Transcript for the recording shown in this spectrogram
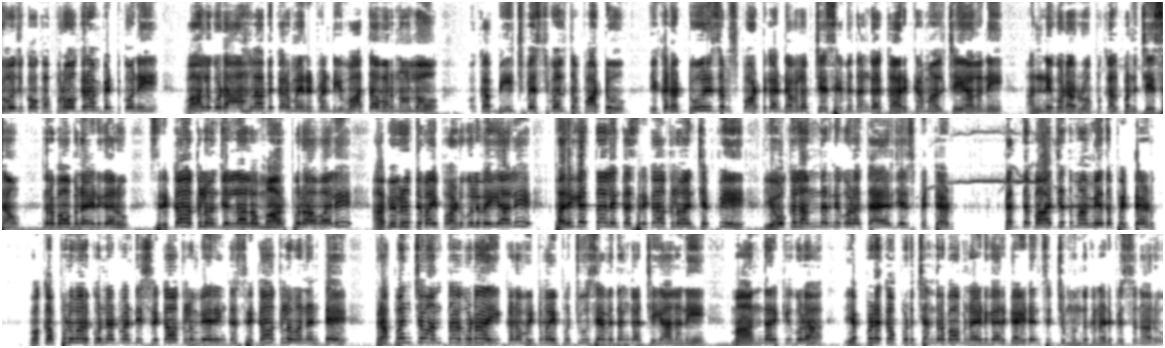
రోజుకు ఒక ప్రోగ్రాం పెట్టుకొని వాళ్ళు కూడా ఆహ్లాదకరమైనటువంటి వాతావరణంలో ఒక బీచ్ ఫెస్టివల్తో పాటు ఇక్కడ టూరిజం స్పాట్గా డెవలప్ చేసే విధంగా కార్యక్రమాలు చేయాలని అన్ని కూడా రూపకల్పన చేశాం. చంద్రబాబు నాయుడు గారు శ్రీకాకుళం జిల్లాలో మార్పు రావాలి అభివృద్ధి వైపు అడుగులు వేయాలి పరిగెత్తాలి ఇంకా శ్రీకాకుళం అని చెప్పి యువకులందరినీ కూడా తయారు చేసి పెట్టాడు. పెద్ద బాధ్యత మా మీద పెట్టాడు. ఒకప్పుడు వరకు ఉన్నటువంటి శ్రీకాకుళం వేరు ఇంకా శ్రీకాకుళం అని అంటే ప్రపంచం అంతా కూడా ఇక్కడ ఇటువైపు చూసే విధంగా చేయాలని మా అందరికీ కూడా ఎప్పటికప్పుడు చంద్రబాబు నాయుడు గారు గైడెన్స్ ఇచ్చి ముందుకు నడిపిస్తున్నారు.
